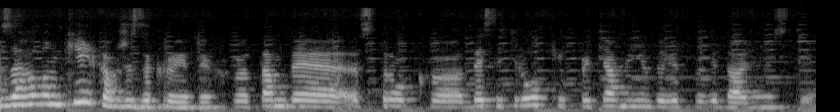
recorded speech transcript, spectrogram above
Загалом кілька вже закритих, там, де строк е, 10 років притягнення до відповідальності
